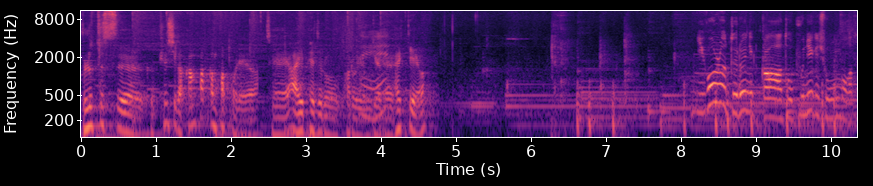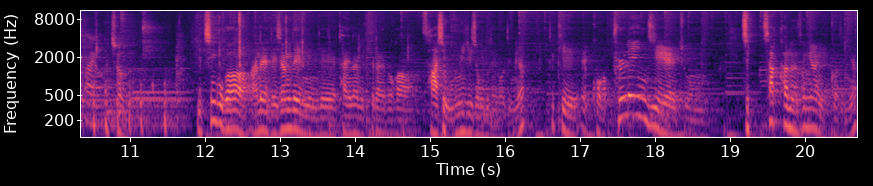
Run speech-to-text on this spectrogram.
블루투스 그 표시가 깜빡깜빡거려요. 제 아이패드로 바로 네. 연결을 할게요. 이걸로 들으니까 더 분위기 좋은 것 같아요. 그렇죠. 이 친구가 안에 내장되어 있는 게 다이나믹 드라이버가 45mm 정도 되거든요. 특히 에코가 플레인지에 좀 집착하는 성향이 있거든요.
